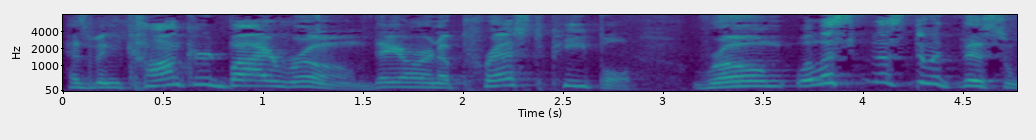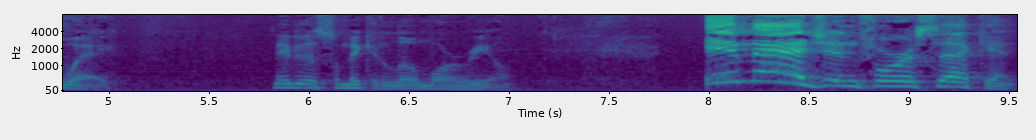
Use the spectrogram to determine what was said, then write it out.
has been conquered by Rome. They are an oppressed people. Rome, well, let's, let's do it this way. Maybe this will make it a little more real. Imagine for a second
